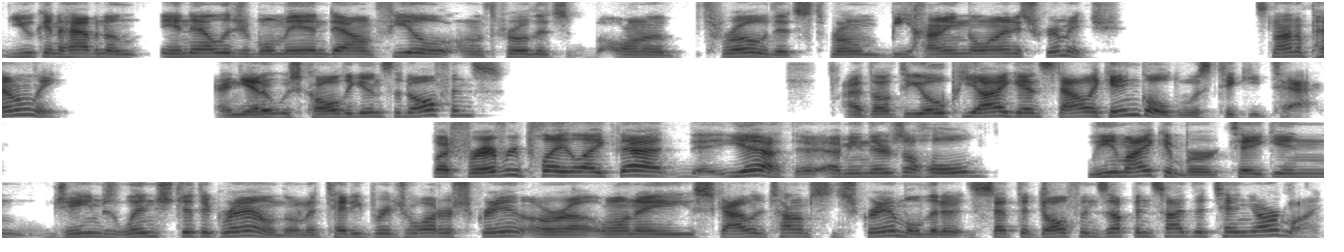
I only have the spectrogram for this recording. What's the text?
you can have an ineligible man downfield on a throw that's on a throw that's thrown behind the line of scrimmage. It's not a penalty. And yet it was called against the Dolphins. I thought the OPI against Alec Ingold was ticky tack. But for every play like that, eh, yeah, I mean, there's a hold. Liam Eichenberg taking James Lynch to the ground on a Teddy Bridgewater scramble or a, on a Skylar Thompson scramble that set the Dolphins up inside the 10 yard line.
